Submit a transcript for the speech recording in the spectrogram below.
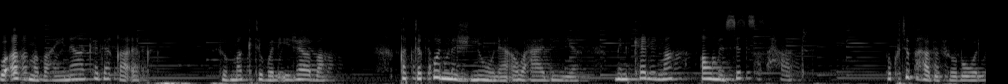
وأغمض عيناك دقائق. ثم اكتب الإجابة. قد تكون مجنونة أو عادية من كلمة أو من ست صفحات. اكتبها بفضول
